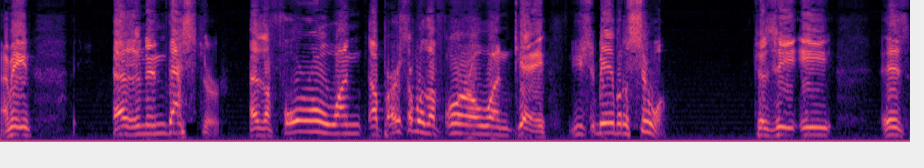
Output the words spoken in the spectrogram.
I mean, as an investor, as a 401, a person with a 401k, you should be able to sue him because he, he is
